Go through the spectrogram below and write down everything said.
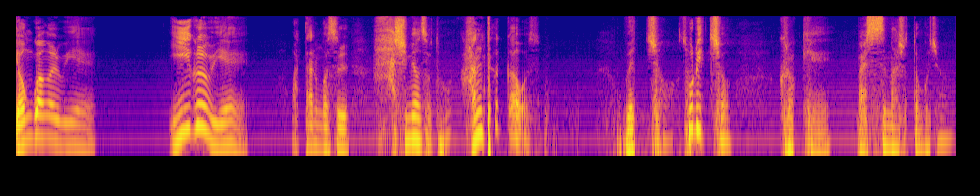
영광을 위해 이익을 위해 왔다는 것을 아시면서도 안타까워서 외쳐 소리쳐 그렇게 말씀하셨던 거죠.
